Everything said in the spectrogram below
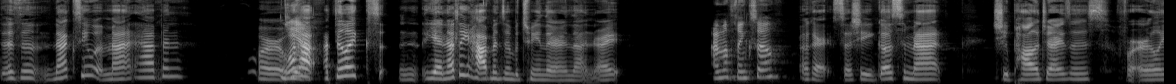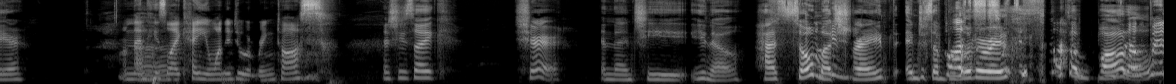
doesn't scene with Matt happen, or what? Yeah. hap- I feel like yeah, nothing happens in between there and then, right? I don't think so. Okay, so she goes to Matt. She apologizes for earlier. And then he's Uh. like, "Hey, you want to do a ring toss?" And she's like, sure. And then she, you know, has so much strength and just obliterates some bottles. open.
